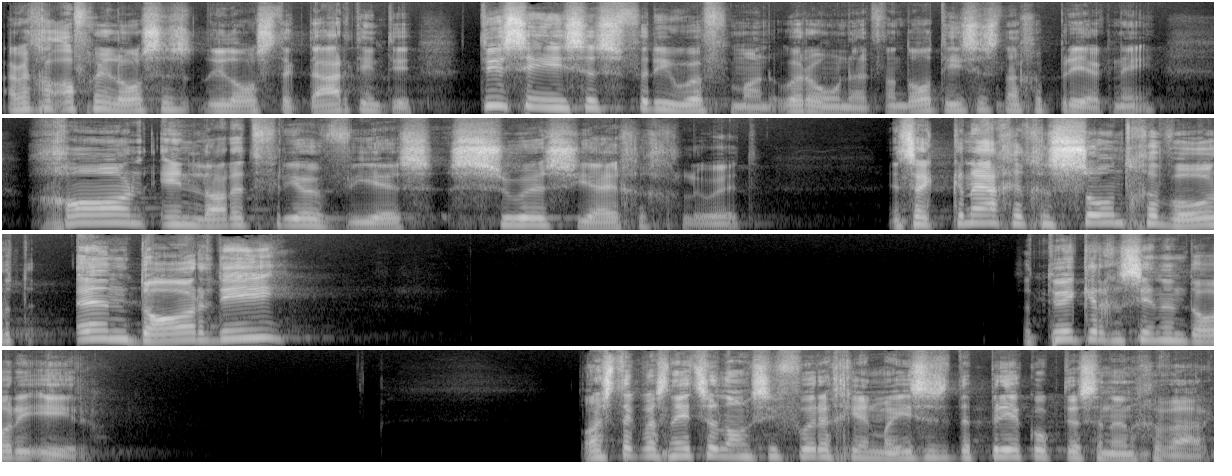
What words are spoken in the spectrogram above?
Ek het gaan afgaan die laaste die laaste stuk 13 toe. Toe sê Jesus vir die hoofman oor 100, want daar het Jesus nou gepreek, nê? Gaan en laat dit vir jou wees soos jy geglo het. En sy knegg het gesond geword in daardie Het twee keer gesien in daardie uur. Daai stuk was net so lank as die vorige een, maar Jesus het 'n preek ook tussenin gewerk.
